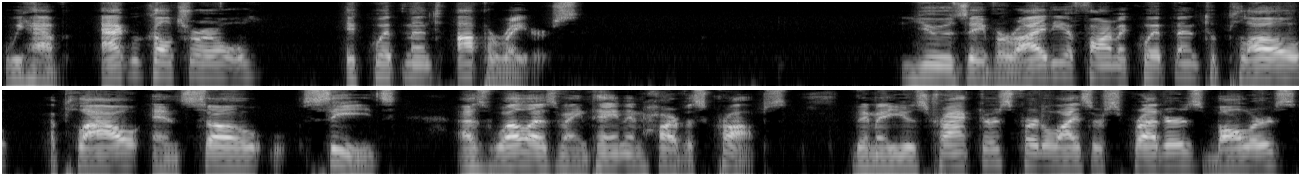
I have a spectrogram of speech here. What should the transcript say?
We have agricultural equipment operators use a variety of farm equipment to plow, uh, plow and sow seeds, as well as maintain and harvest crops. They may use tractors, fertilizer spreaders, balers,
